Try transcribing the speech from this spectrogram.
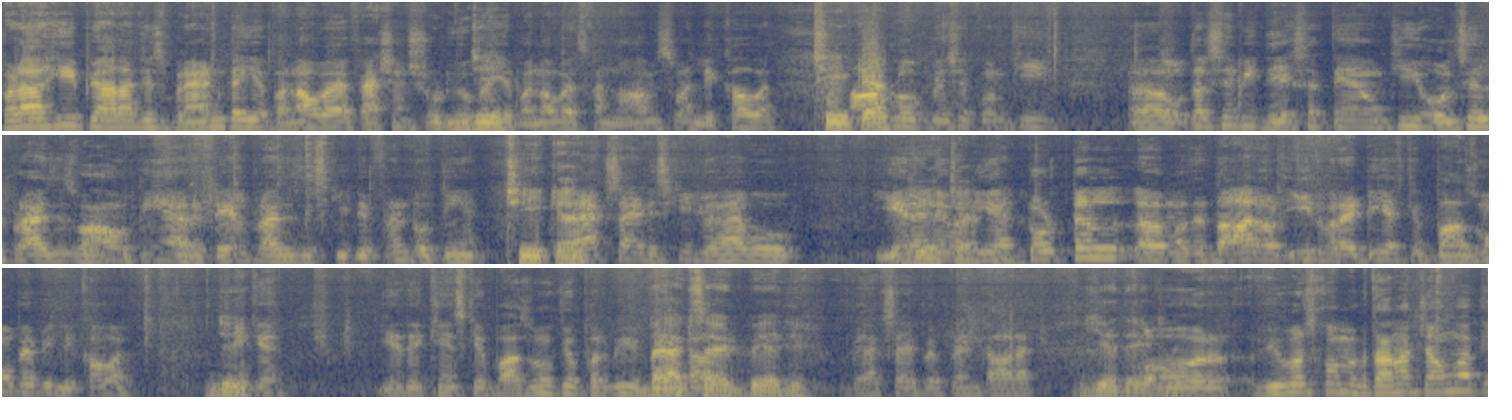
बड़ा ही प्यारा जिस ब्रांड का ये बना हुआ है फ़ैशन स्टूडियो का ये बना हुआ है इसका नाम इसमें लिखा हुआ है। ठीक है। आप लोग बेशक उनकी उधर से भी देख सकते हैं उनकी होलसेल प्राइजेस वहाँ होती हैं रिटेल प्राइजेस इसकी डिफरेंट होती हैं। ठीक है। बैक साइड इसकी जो है वो ये ये रहने वाली है। टोटल मज़ेदार और ईद वैरायटी है इसके बाजुओं पे भी लिखा हुआ है। ठीक है? ये देखें इसके बाजुओं के ऊपर भी बैक साइड पे है जी। बैक साइड पे प्रिंट आ रहा है। ये देख और व्यूवर्स को मैं बताना चाहूँगा कि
